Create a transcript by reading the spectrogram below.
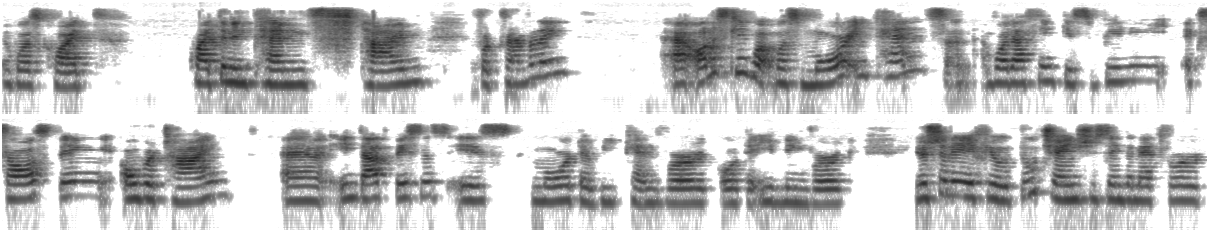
it was quite quite an intense time for traveling. Uh, honestly, what was more intense and what I think is really exhausting over time uh, in that business is more the weekend work or the evening work. Usually, if you do changes in the network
